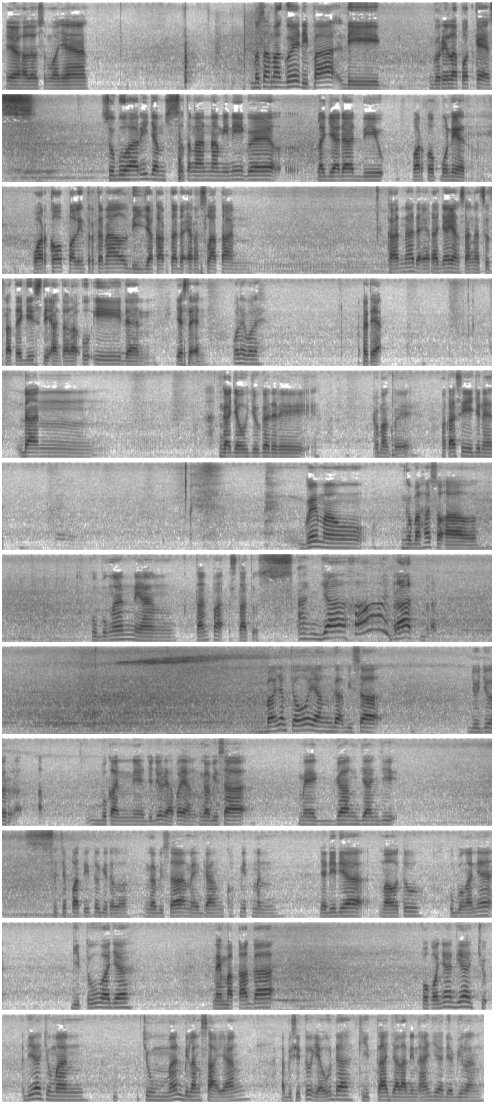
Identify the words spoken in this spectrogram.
Ya, halo semuanya. Bersama gue Dipa di Gorilla Podcast. Subuh hari jam setengah enam ini gue lagi ada di Warkop Munir. Warkop paling terkenal di Jakarta daerah selatan. Karena daerahnya yang sangat strategis di antara UI dan YSTN. Boleh, boleh. Berarti ya dan nggak jauh juga dari rumah gue. Makasih Junet. Gue mau ngebahas soal hubungan yang tanpa status. Anjay, berat, berat. Banyak cowok yang nggak bisa jujur bukannya jujur ya apa yang nggak bisa megang janji secepat itu gitu loh. Nggak bisa megang komitmen. Jadi dia mau tuh hubungannya gitu aja. Nembak kagak. Pokoknya dia cu dia cuman cuman bilang sayang. Habis itu ya udah kita jalanin aja dia bilang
